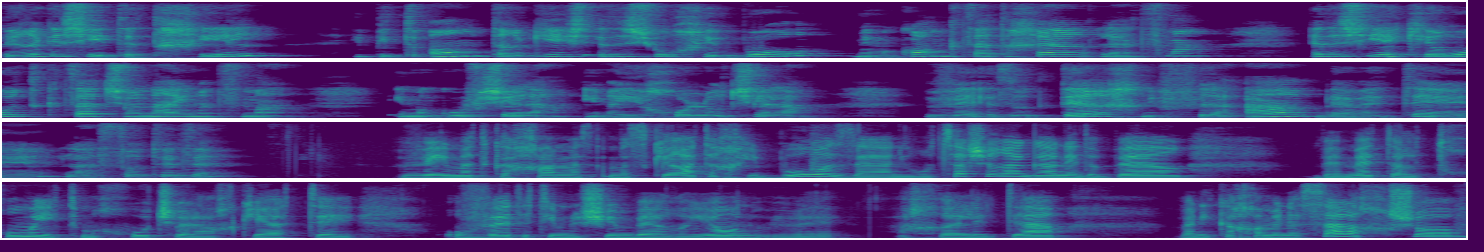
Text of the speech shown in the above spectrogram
ברגע שהיא תתחיל, היא פתאום תרגיש איזשהו חיבור ממקום קצת אחר לעצמה, איזושהי היכרות קצת שונה עם עצמה, עם הגוף שלה, עם היכולות שלה, וזו דרך נפלאה באמת אה, לעשות את זה. ואם את ככה מזכירה את החיבור הזה, אני רוצה שרגע נדבר באמת על תחום ההתמחות שלך, כי את אה, עובדת עם נשים בהיריון ואחרי לידה, ואני ככה מנסה לחשוב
